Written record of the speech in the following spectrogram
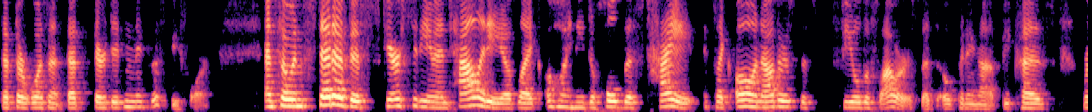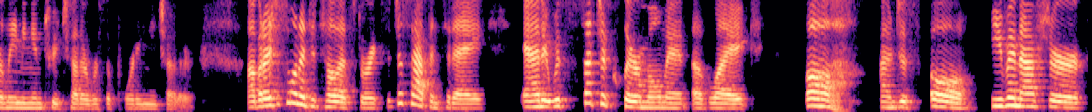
that there wasn't that there didn't exist before and so instead of this scarcity mentality of like, oh, I need to hold this tight, it's like, oh, now there's this field of flowers that's opening up because we're leaning into each other, we're supporting each other. Uh, but I just wanted to tell that story because it just happened today. And it was such a clear moment of like, oh, I'm just, oh, even after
